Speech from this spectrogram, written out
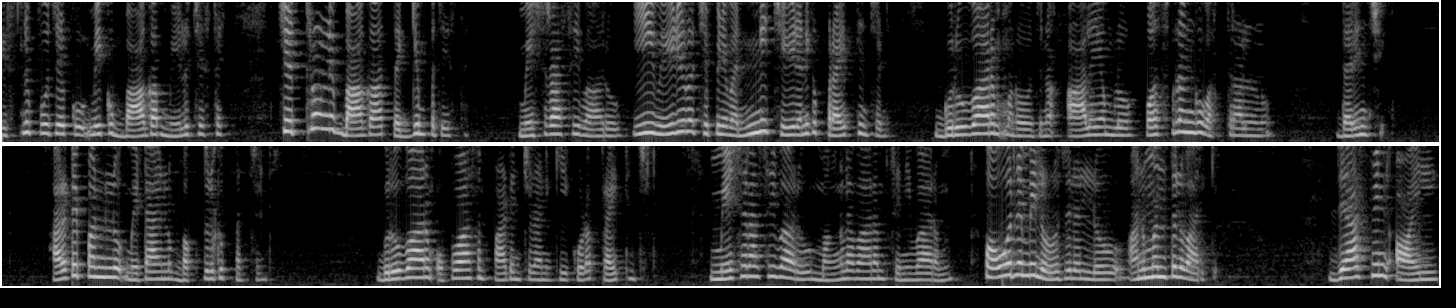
విష్ణు పూజకు మీకు బాగా మేలు చేస్తాయి. శత్రువుల్ని బాగా తగ్గింపచేస్తాయి మేషరాశి వారు ఈ వీడియోలో చెప్పినవన్నీ చేయడానికి ప్రయత్నించండి. గురువారం రోజున ఆలయంలో పసుపు రంగు వస్త్రాలను ధరించి అరటి పండ్లు మిఠాయిలను భక్తులకు పంచండి. గురువారం ఉపవాసం పాటించడానికి కూడా ప్రయత్నించండి. మేషరాశి వారు మంగళవారం శనివారం పౌర్ణమి రోజులలో హనుమంతుల వారికి జాస్మిన్ ఆయిల్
